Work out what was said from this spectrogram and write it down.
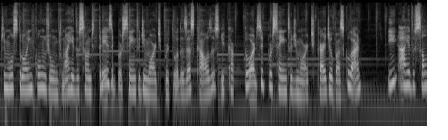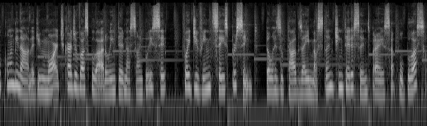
que mostrou em conjunto uma redução de 13% de morte por todas as causas, de 14% de morte cardiovascular e a redução combinada de morte cardiovascular ou internação por IC foi de 26%. Então, resultados aí bastante interessantes para essa população.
